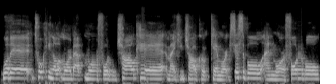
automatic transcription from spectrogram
Well, they're talking a lot more about more affordable childcare, making childcare more accessible and more affordable.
